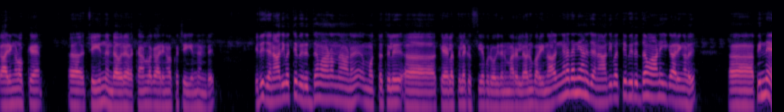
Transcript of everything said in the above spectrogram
കാര്യങ്ങളൊക്കെ ചെയ്യുന്നുണ്ട്. അവരെ ഇറക്കാനുള്ള കാര്യങ്ങളൊക്കെ ചെയ്യുന്നുണ്ട്. ഇത് ജനാധിപത്യ വിരുദ്ധമാണെന്നാണ് മൊത്തത്തിൽ കേരളത്തിലെ ക്രിസ്തീയ പുരോഹിതന്മാരെല്ലാവരും പറയുന്നത്. അങ്ങനെ തന്നെയാണ് ജനാധിപത്യ വിരുദ്ധമാണ് ഈ കാര്യങ്ങൾ പിന്നെ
